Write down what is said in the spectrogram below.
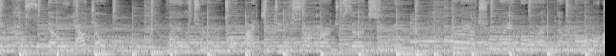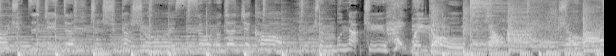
迎合所有要求，为了挣脱爱情之上而出色情友，为了要成为某人的某某而去自己的真实感受，类似所有的借口。全部拿去黑喂狗，要爱就爱，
